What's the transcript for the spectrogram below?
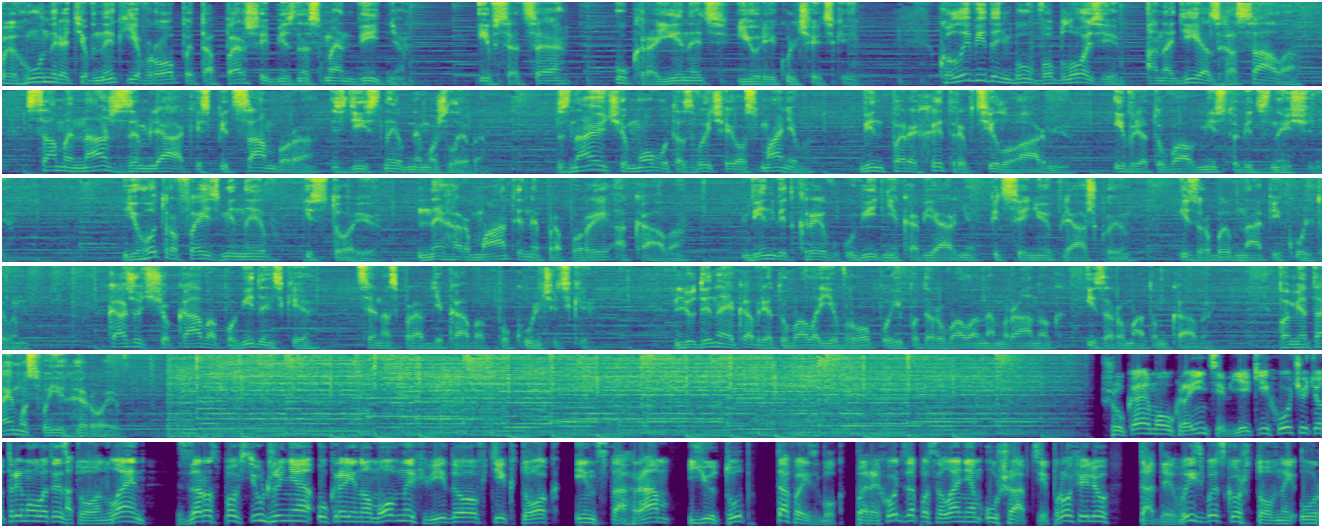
шпигун, рятівник Європи та перший бізнесмен Відня. І все це українець Юрій Кульчицький. Коли відень був в облозі, а надія згасала, саме наш земляк із під Самбора здійснив неможливе. Знаючи мову та звичаї османів, він перехитрив цілу армію і врятував місто від знищення. Його трофей змінив історію: не гармати, не прапори, а кава. Він відкрив у відні кав'ярню під синьою пляшкою і зробив напій культовим. Кажуть, що кава по-віденськи це насправді кава по-кульчицьки. Людина, яка врятувала Європу і подарувала нам ранок із ароматом кави. Пам'ятаємо своїх героїв. Шукаємо українців, які хочуть отримувати зато онлайн за розповсюдження україномовних відео в TikTok, Instagram, YouTube та Facebook. Переходь за посиланням у шапці профілю та дивись безкоштовний урок.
